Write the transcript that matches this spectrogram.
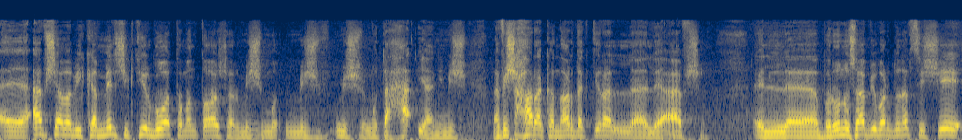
آه، قفشه ما بيكملش كتير جوه ال 18 مش م... مش مش متحق يعني مش ما فيش حركة النهارده كتيرة ل- لقفشه برونو سابيو برضو نفس الشيء.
